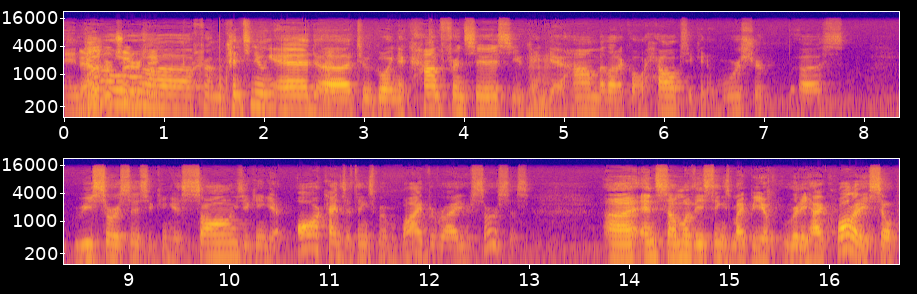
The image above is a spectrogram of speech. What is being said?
And Yeah, now, liturgy, uh, right. from continuing ed uh, to going to conferences, you can get homiletical helps, you can worship uh, resources, you can get songs, you can get all kinds of things from a wide variety of sources. Uh, and some of these things might be of really high quality. So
